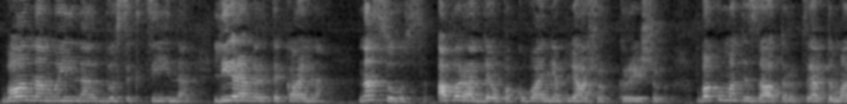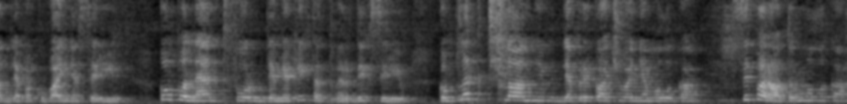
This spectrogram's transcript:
ванна мийна двосекційна, ліра вертикальна, насос, апарат для опакування пляшок, кришок, вакууматизатор це автомат для пакування сирів, компонент форм для м'яких та твердих сирів, комплект шлангів для прикачування молока, сепаратор молока,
